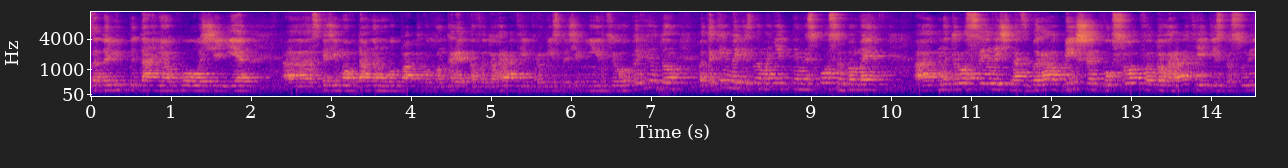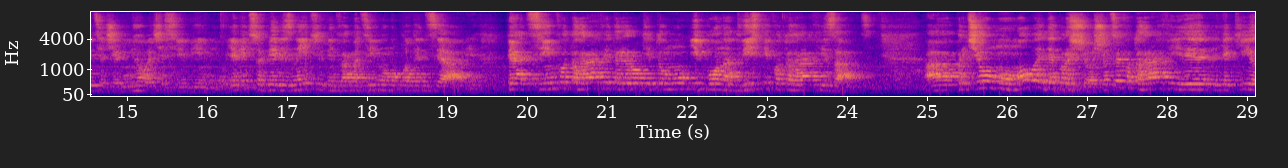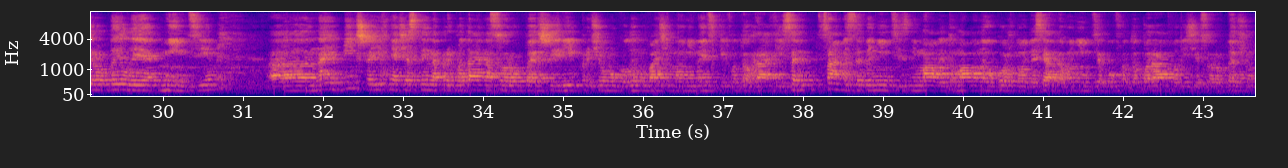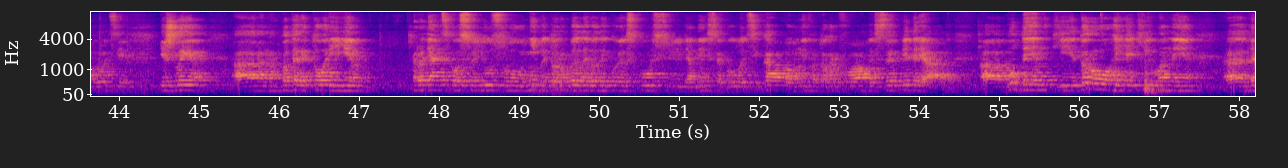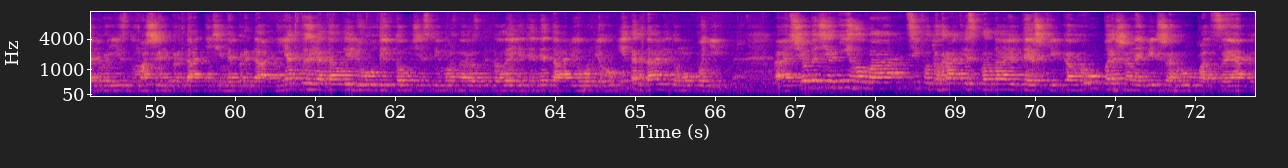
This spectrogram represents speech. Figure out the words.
задають питання, у кого ще є. е, Скажімо, в даному випадку конкретно фотографії про місто Чернігів цього періоду, отакими різноманітними способами Дмитро Силич назбирав більше 200 фотографій, які стосуються Чернігова часів війни. Уявіть собі різницю в інформаційному потенціалі. 5-7 фотографій 3 роки тому і понад 200 фотографій зараз. А, причому мова йде про що? Що це фотографії, які робили німці. Е, Найбільша їхня частина припадає на 41 рік, причому коли ми бачимо німецькі фотографії, самі- себе німці знімали, то мало не у кожного 10-го німця був фотоапарат, вони ще в 41-му році йшли е, по території Радянського Союзу, нібито робили велику екскурсію, для них все було цікаво, вони фотографували все підряд. Е, Будинки, дороги, які вони для проїзду машин придатні чи непридатні, як виглядали люди, в тому числі можна розглядати деталі одягу і так далі, тому подібне. Е, Щодо Чернігова, ці фотографії складають теж кілька груп. Перша найбільша група це е,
